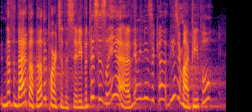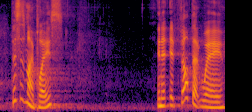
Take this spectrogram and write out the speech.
nothing bad about the other parts of the city, but this is, yeah, I mean, these are kind of, these are my people. This is my place. And it, it felt that way,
